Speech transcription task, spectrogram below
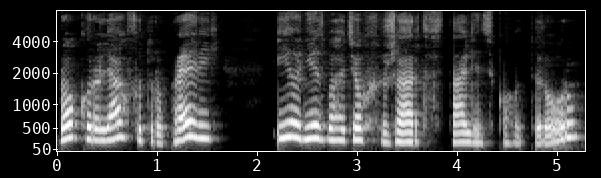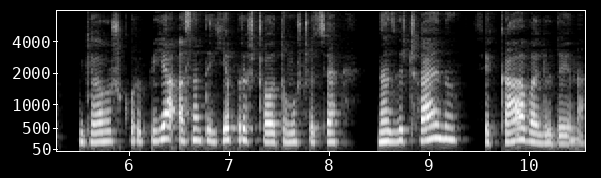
про короля футуропрерій і однієї з багатьох жертв сталінського терору Гео Шкурпія. А знаєте, є про що, тому що це надзвичайно цікава людина,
